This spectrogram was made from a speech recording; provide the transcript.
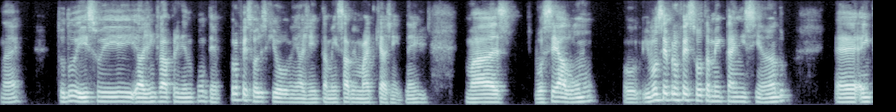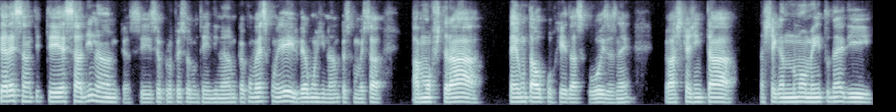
né, tudo isso e a gente vai aprendendo com o tempo. Professores que ouvem a gente também sabem mais do que a gente, né? Mas você é aluno, ou- e você professor também que está iniciando, é, é interessante ter essa dinâmica. Se seu professor não tem dinâmica, converse com ele, vê algumas dinâmicas, começa a mostrar, perguntar o porquê das coisas, né? Eu acho que a gente tá, tá chegando no momento, né, de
